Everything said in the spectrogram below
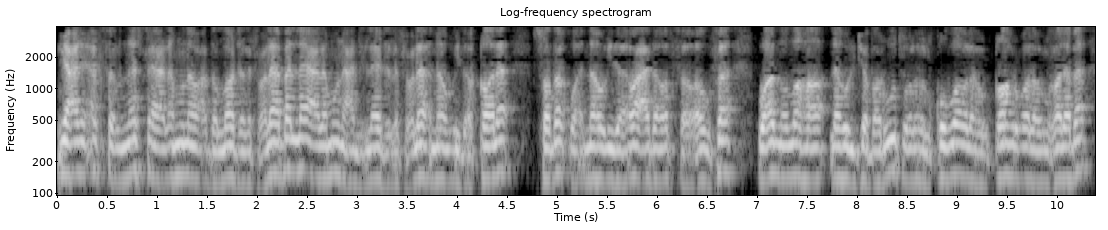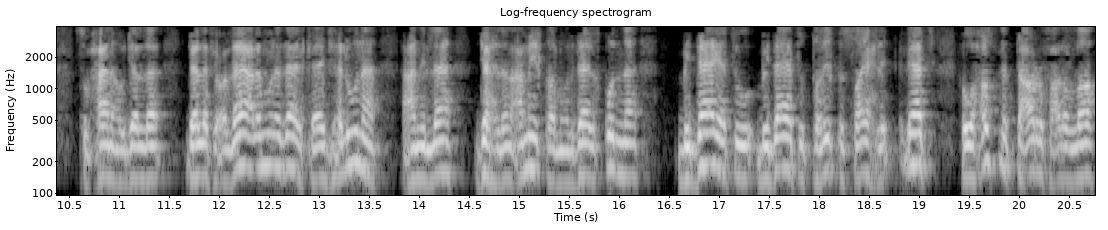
يعني أكثر الناس لا يعلمون وعد الله جل في بل لا يعلمون عن الله جل في أنه إذا قال صدق وأنه إذا وعد وفى وأوفى وأن الله له الجبروت وله القوة وله القهر وله الغلبة سبحانه جل, جل في لا يعلمون ذلك يجهلون عن الله جهلا عميقا. ولذلك قلنا بداية, بداية الطريق الصحيح هو حسن التعرف على الله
